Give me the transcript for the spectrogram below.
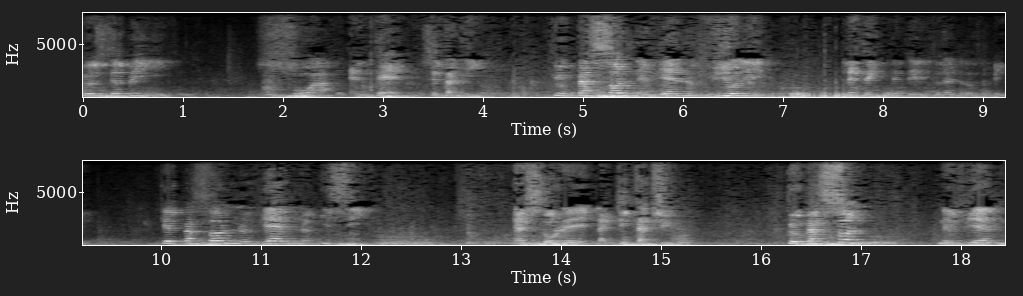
que ce pays soit intègre, c'est-à-dire que personne ne vienne violer l'intégrité territoriale de notre pays, que personne ne vienne ici instaurer la dictature, que personne ne vienne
